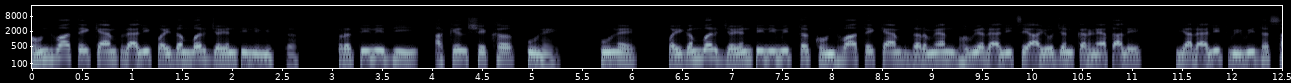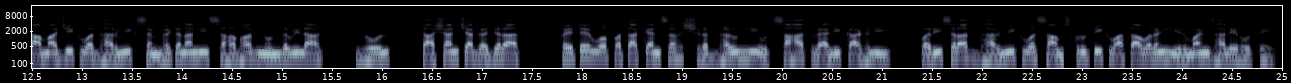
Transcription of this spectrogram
कोंढवा ते camp rally पैगंबर जयंतीनिमित्त प्रतिनिधी अखिल शेख पुणे. पुणे पैगंबर जयंतीनिमित्त कोंढवा ते कॅम्प दरम्यान भव्य रॅलीचे आयोजन करण्यात आले. या रॅलीत विविध सामाजिक व धार्मिक संघटनांनी सहभाग नोंदविला. ढोल ताशांच्या गजरात फेटे व पताक्यांसह श्रद्धाळूंनी उत्साहात रॅली काढली. परिसरात धार्मिक व सांस्कृतिक वातावरण निर्माण झाले होते.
